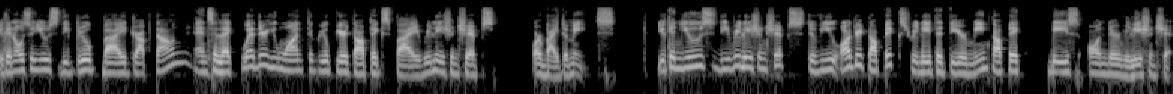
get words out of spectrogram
You can also use the group by dropdown and select whether you want to group your topics by relationships or by domains. You can use the relationships to view other topics related to your main topic based on their relationship.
